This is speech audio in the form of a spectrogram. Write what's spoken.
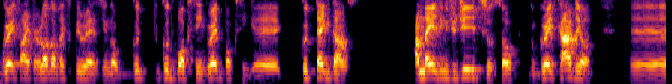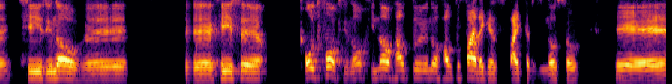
great fighter, a lot of experience. You know, good good boxing, great boxing, uh, good takedowns amazing jiu-jitsu so great cardio. Uh, he's you know uh, uh, he's uh, old fox you know he know how to you know how to fight against fighters you know so uh,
